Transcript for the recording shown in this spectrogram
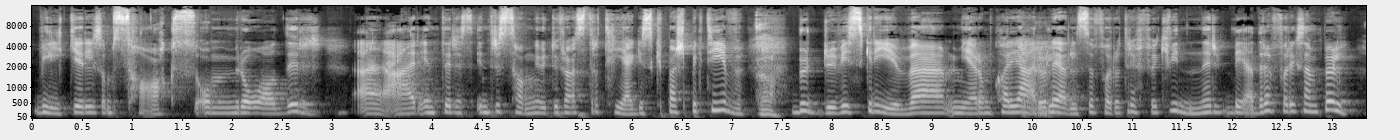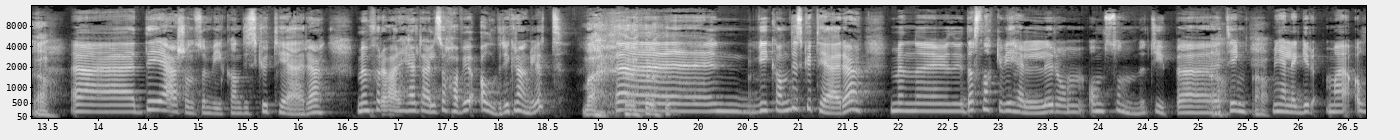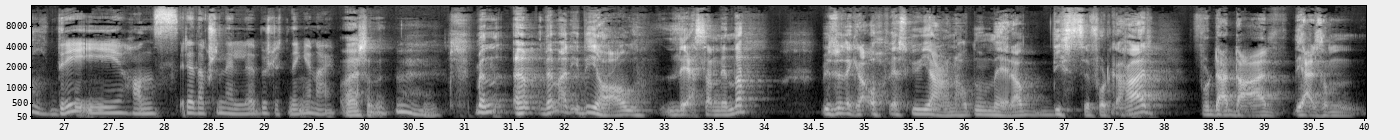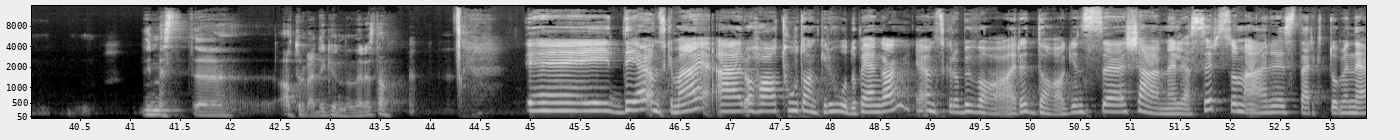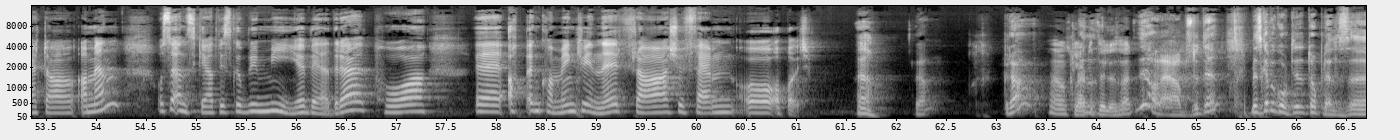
hvilke liksom, saksområder er, er interessante ut fra et strategisk perspektiv. Ja. Burde vi skrive mer om karriere og ledelse for å treffe kvinner bedre, f.eks.? Ja. Eh, det er sånn som vi kan diskutere. Men for å være helt ærlig så har vi jo aldri kranglet. Nei. Eh, vi kan diskutere, men eh, da snakker vi heller om, om sånne type ting. ja. Men jeg legger meg aldri i hans redaksjonelle beslutninger, nei. Jeg skjønner. Men eh, hvem er idealleseren din, da? Hvis du tenker åh, jeg skulle gjerne hatt noe mer av disse folka her, for det er der de er liksom de mest uh, attråverdige kundene deres, da. Eh, det jeg ønsker meg, er å ha to tanker i hodet på en gang. Jeg ønsker å bevare dagens eh, kjerneleser, som er sterkt dominert av, av menn. Og så ønsker jeg at vi skal bli mye bedre på eh, up and coming kvinner fra 25 og oppover. Ja. Ja. Bra. Det var klart og tydelig svar. Ja, det er absolutt det. Men skal vi gå over til toppledelse,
